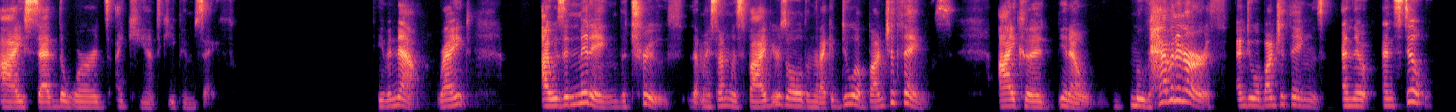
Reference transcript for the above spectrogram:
I said the words, I can't keep him safe. Even now, right? I was admitting the truth that my son was five years old and that I could do a bunch of things. I could, you know, move heaven and earth and do a bunch of things. And there, and still,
